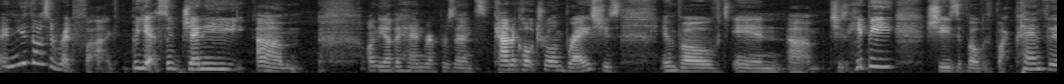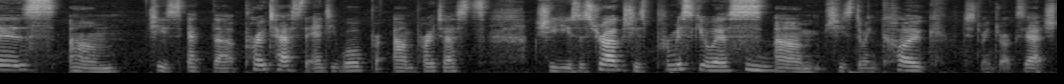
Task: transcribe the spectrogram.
I knew that was a red flag. But yeah, so Jenny um on the other hand represents countercultural embrace. She's involved in um she's a hippie, she's involved with Black Panthers, um she's at the protests, the anti-war um, protests. She uses drugs, she's promiscuous, um she's doing coke, she's doing drugs. Yeah, sh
